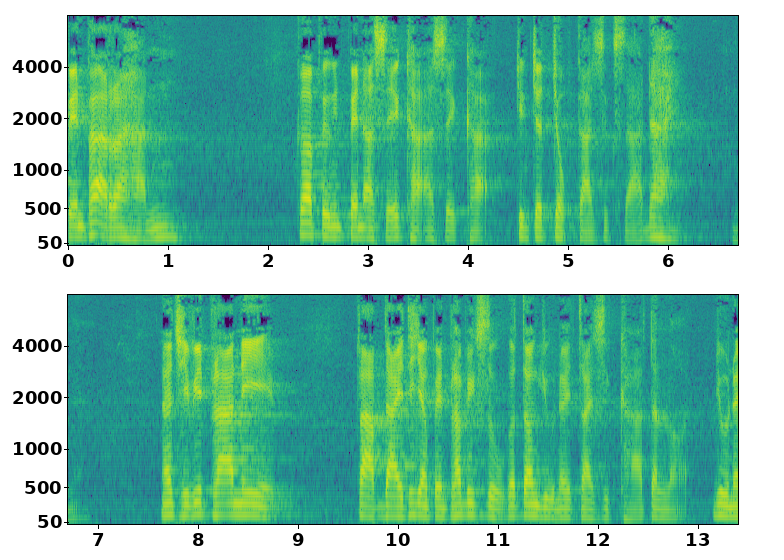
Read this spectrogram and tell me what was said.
เป็นพระอรหันต์ก็เป็นเป็นอเสขะอเสขะ จึงจะจบการศึกษาได้นะชีวิตพระนี่ตราบใดที่ยังเป็นพระภิกษุก็ต้องอยู่ในใจสิกขาตลอด อยู่ใน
